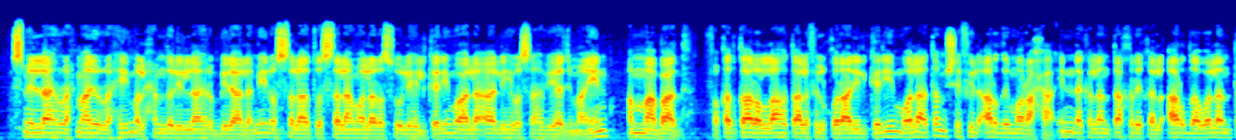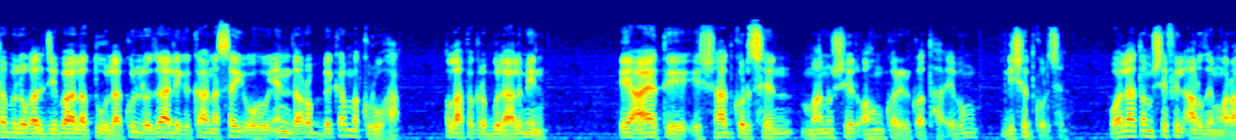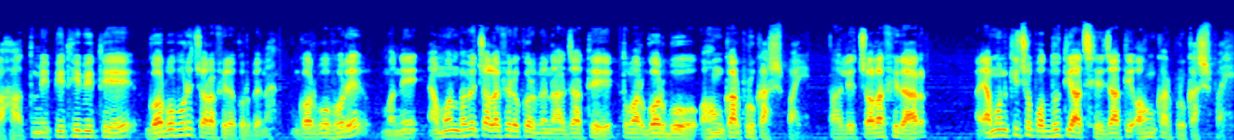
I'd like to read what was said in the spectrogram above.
বিসমিল্লাহ রহমান রহিম, আলহামদুলিল্লাহ রবিল আলমিন ওসালাত ওসালাম আল্লাহ রসুলহিল করিম আল্লাহ আলহি ওসাহাবি আজমাইন। আম্মাবাদ ফকতকার আল্লাহ তালফিল কোরআল করিম ওলা তম শফিল আর্দ মরাহা ইন ইন্নকলন তখরিক আল আর্দ ওলান তবলুগল জিবাল তুলা, কুল্লু জালিক কানা সই ওহু ইন্দ রব্বিকা মকরুহা। আল্লাহ ফকরবুল আলমিন এ আয়াতে ইরশাদ করছেন মানুষের অহংকারের কথা এবং নিষেধ করছেন। ওয়ালাতম শেফিল আরদে মারাহা, তুমি পৃথিবীতে গর্বভরে চলাফেরা করবে না। গর্বভরে মানে এমনভাবে চলাফেরা করবে না যাতে তোমার গর্ব অহংকার প্রকাশ পায়। তাহলে চলাফেরার এমন কিছু পদ্ধতি আছে যাতে অহংকার প্রকাশ পায়।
